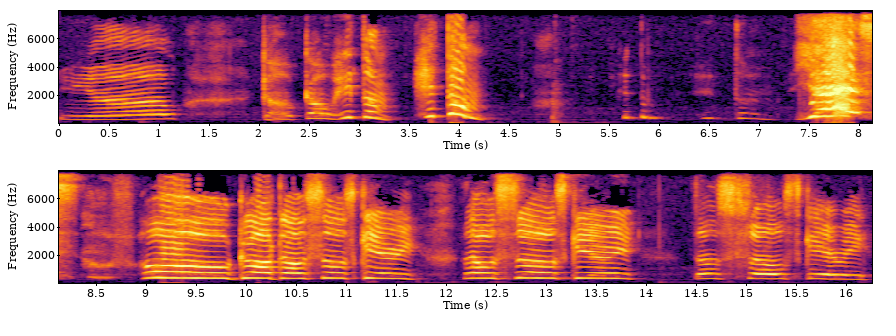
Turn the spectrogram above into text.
Yo. Go, go, hit them. Hit them. Hit them. Hit them. Yes! Oh, God, that was so scary. That was so scary. That was so scary.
